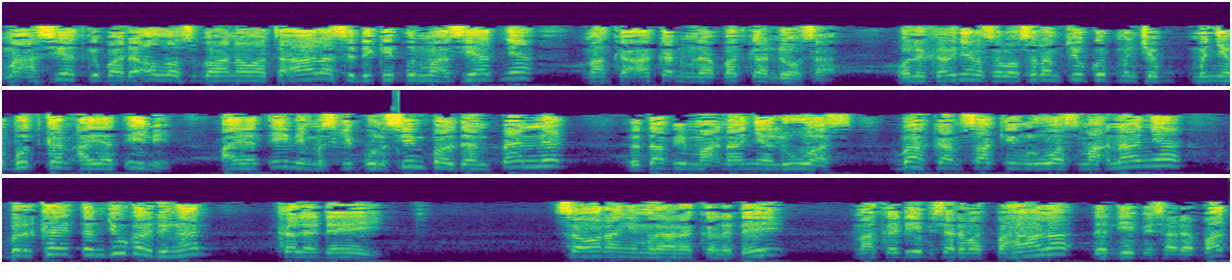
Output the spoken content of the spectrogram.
maksiat kepada Allah Subhanahu wa taala sedikit pun maksiatnya, maka akan mendapatkan dosa. Oleh karenanya Rasulullah SAW cukup menyebutkan ayat ini. Ayat ini meskipun simpel dan pendek, tetapi maknanya luas. Bahkan saking luas maknanya berkaitan juga dengan keledai. Seorang yang melihara keledai, maka dia bisa dapat pahala dan dia bisa dapat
